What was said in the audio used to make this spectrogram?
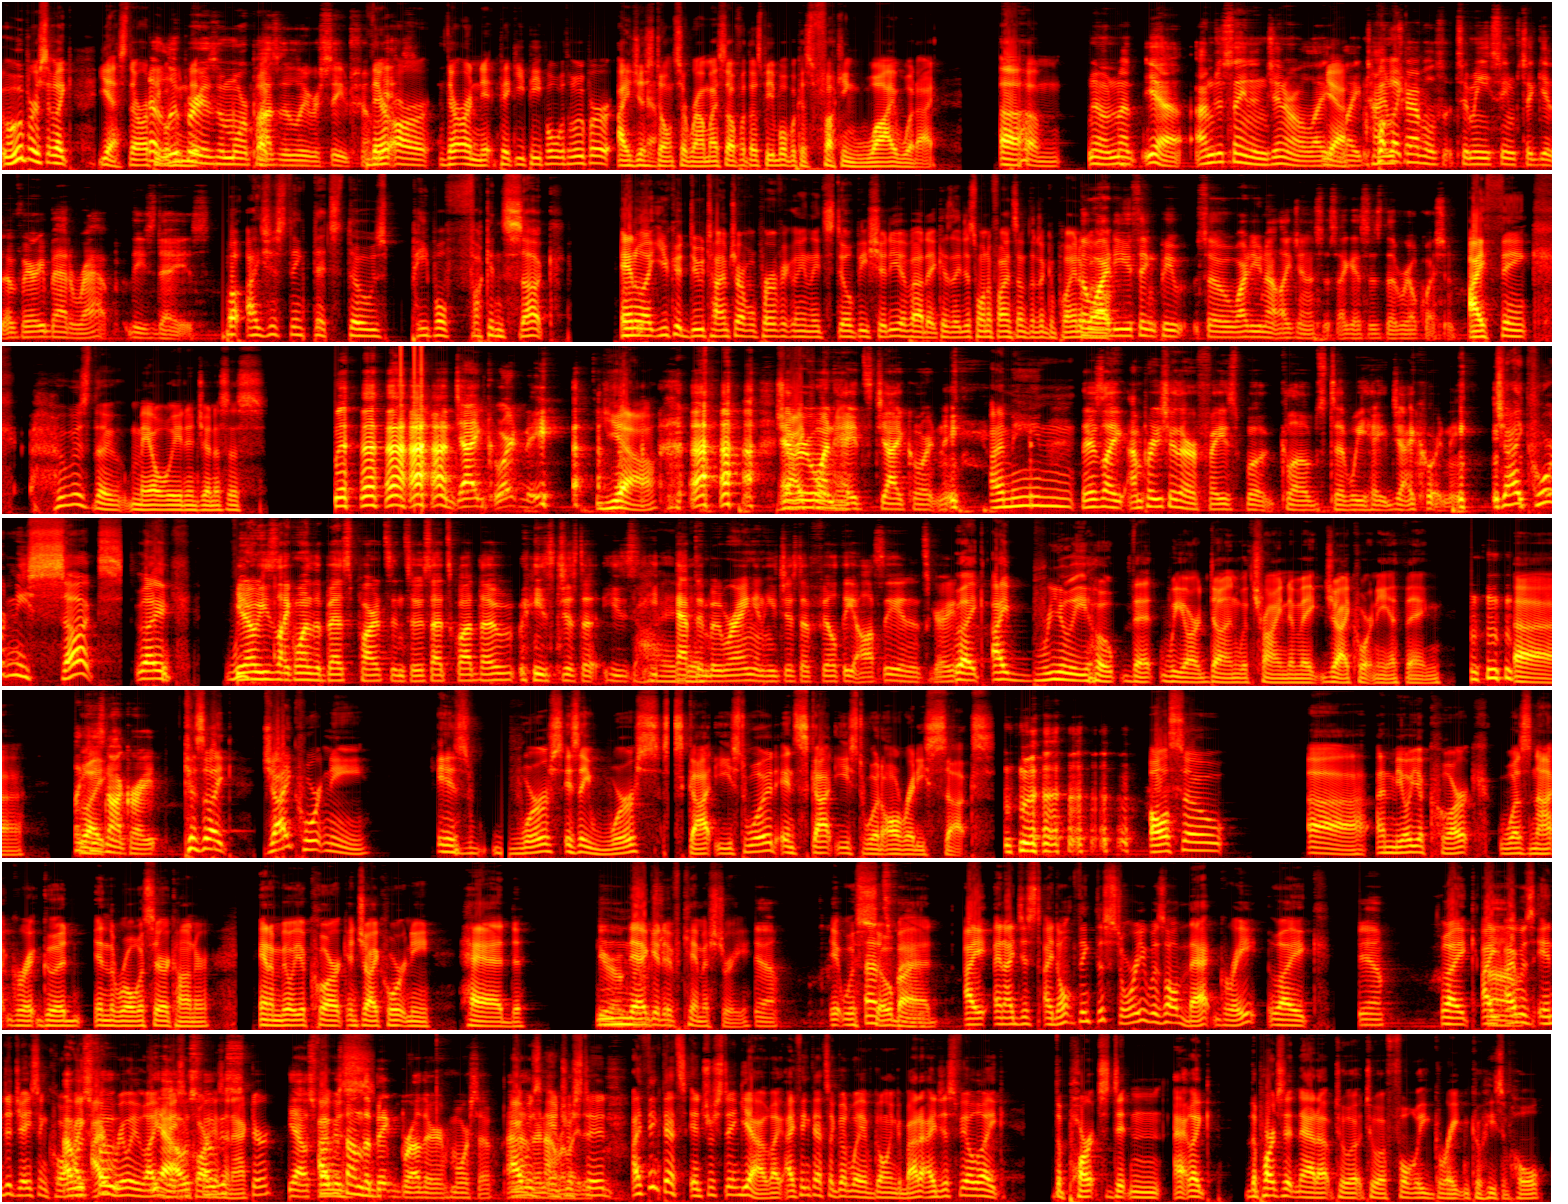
Looper's like, yes, there are no, people. who Looper nit- is a more positively received film. there yes. are there are nitpicky people with Looper. I just Yeah. don't surround myself with those people because fucking why would I? Um, No, I'm not. Yeah, I'm just saying in general, like Yeah, like time like- travel to me seems to get a very bad rap these days. but I just think that those people fucking suck. And like you could do time travel perfectly and they'd still be shitty about it because they just want to find something to complain So about. So why do you think people? So why do you not like Genisys? I guess is the real question. I think who is the male lead in Genisys? Jai Courtney. Yeah, Jai Everyone Courtney. hates Jai Courtney. I mean There's like I'm pretty sure there are Facebook clubs to we hate Jai Courtney. Jai Courtney sucks. Like we you know he's like one of the best parts in Suicide Squad though. He's just a he's God. Captain Boomerang and he's just a filthy Aussie and it's great. like I really hope that we are done with trying to make Jai Courtney a thing. Uh like, like- he's not great. cuz like Jai Courtney is worse is a worse Scott Eastwood and Scott Eastwood already sucks. Also uh Emilia Clarke was not great good in the role of Sarah Connor and Emilia Clarke and Jai Courtney had Zero negative chemistry. yeah. It was That's so fine. bad. I and I just I don't think the story was all that great. Like Yeah. like I, I Um, was into Jason Clarke. I I, was I really like yeah, Jason was Clark as an actor. Yeah, I was I focused on the big brother more so. I, know was not related. interested. I think that's interesting. Yeah, like I think that's a good way of going about it. I just feel like the parts didn't add- like the parts didn't add up to a to a fully great and cohesive whole.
